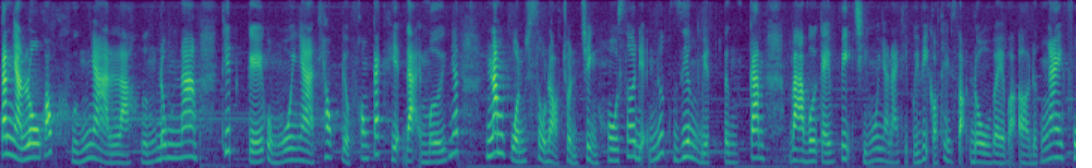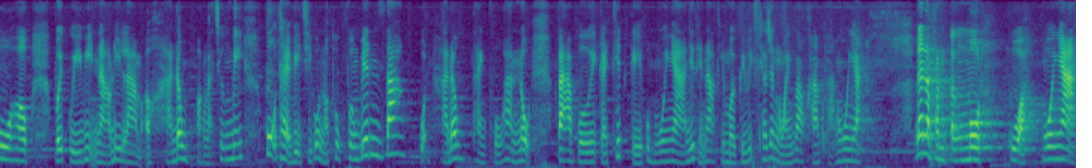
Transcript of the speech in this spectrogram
Căn nhà lô góc hướng nhà là hướng đông nam, thiết kế của ngôi nhà theo kiểu phong cách hiện đại mới nhất. 5 cuốn sổ đỏ chuẩn chỉnh hồ sơ điện nước riêng biệt từng căn. Và với cái vị trí ngôi nhà này thì quý vị có thể dọn đồ về và ở được ngay phù hợp với quý vị nào đi làm ở Hà Đông hoặc là Trương Mỹ. Cụ thể vị trí của nó thuộc phường Biên Giang, quận Hà Đông, thành phố Hà Nội. Và với cái thiết kế của ngôi nhà như thế nào thì mời quý vị theo chân Ngọc Ánh vào khám phá ngôi nhà đây là phần tầng 1 của ngôi nhà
